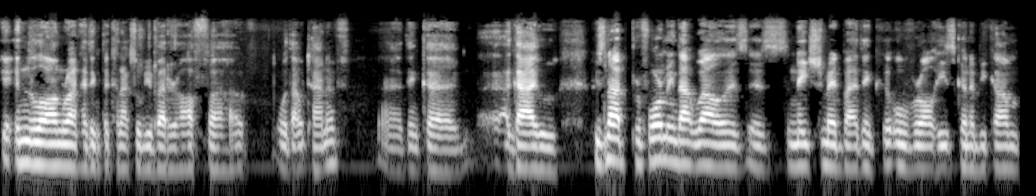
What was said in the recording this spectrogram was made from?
in the long run, I think the Canucks will be better off uh, without Tanev. I think uh, a guy who who's not performing that well is is Nate Schmidt, but I think overall he's going to become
